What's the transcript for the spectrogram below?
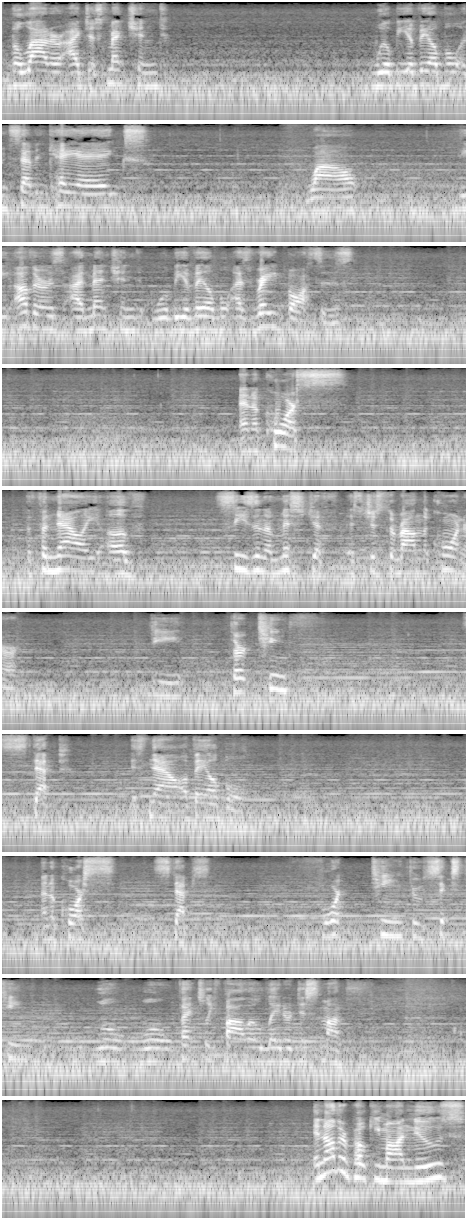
the latter I just mentioned will be available in 7k eggs, while the others I mentioned will be available as raid bosses. And of course, the finale of Season of Mischief is just around the corner. The 13th step is now available. And of course, steps 14 through 16 will, will eventually follow later this month. In other Pokemon news,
